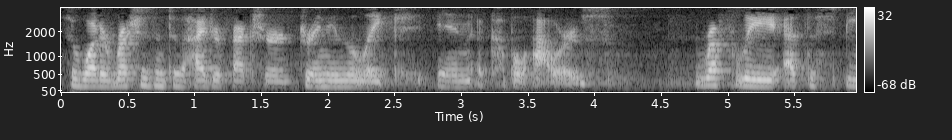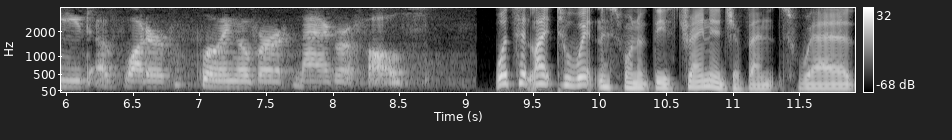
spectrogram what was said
So water rushes into the hydrofracture, draining the lake in a couple hours, roughly at the speed of water flowing over Niagara Falls. What's it like to witness one of these drainage events where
